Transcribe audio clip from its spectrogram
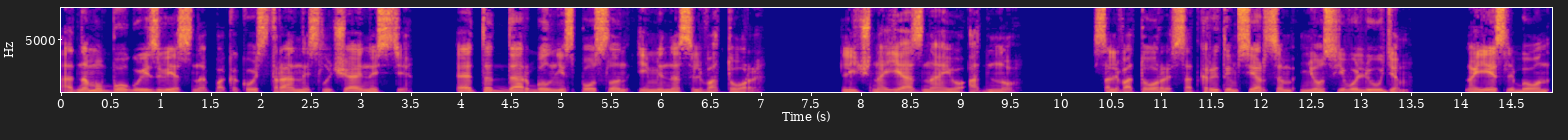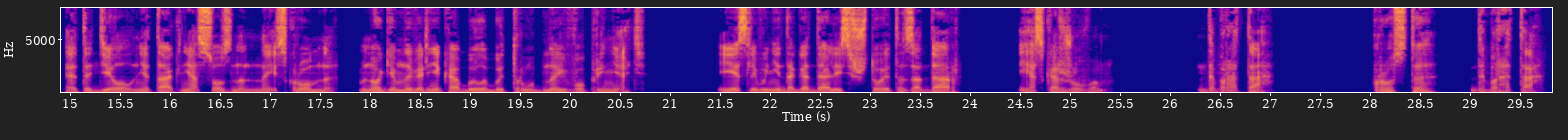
Одному Богу известно, по какой странной случайности этот дар был неспослан именно Сальваторе. Лично я знаю одно — Сальваторе с открытым сердцем нес его людям, но если бы он это делал не так неосознанно и скромно, многим наверняка было бы трудно его принять. Если вы не догадались, что это за дар, я скажу вам. Доброта. Просто доброта.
